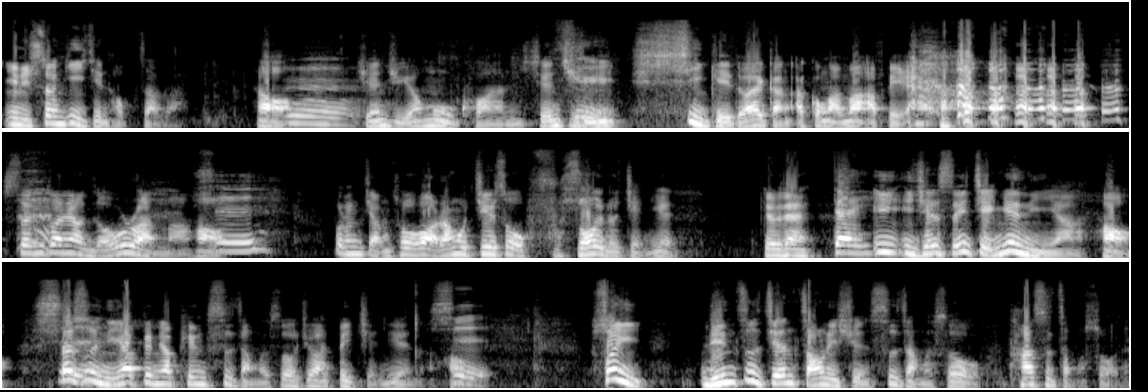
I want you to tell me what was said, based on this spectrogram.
因为你选举已经复杂了。哦，嗯，选举要募款，选举细节都爱讲阿公阿妈阿伯啊，身段要柔软嘛，哈。是。不能讲错话，然后接受所有的检验，对不对？对。以以前谁检验你呀？哈，但是你要跟人家拼市长的时候，就要被检验了。是。所以林志坚找你选市长的时候，他是怎么说的？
